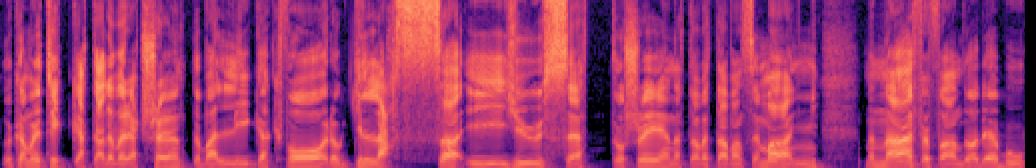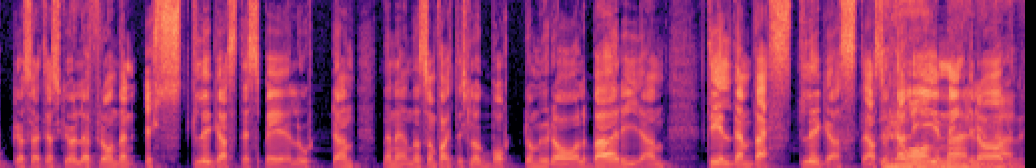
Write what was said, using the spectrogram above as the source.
Då kan man ju tycka att det hade varit skönt att bara ligga kvar och glassa i ljuset och skenet av ett avancemang. Men nej för fan, då hade jag bokat så att jag skulle från den östligaste spelorten, den enda som faktiskt låg bortom Uralbergen, till den västligaste, alltså Kaliningrad,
